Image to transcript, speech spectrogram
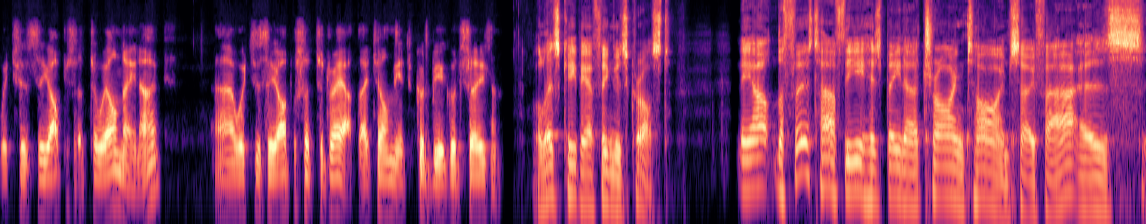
which is the opposite to El Nino, uh, which is the opposite to drought. They tell me it could be a good season. Well, let's keep our fingers crossed. Now, the first half of the year has been a trying time so far as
